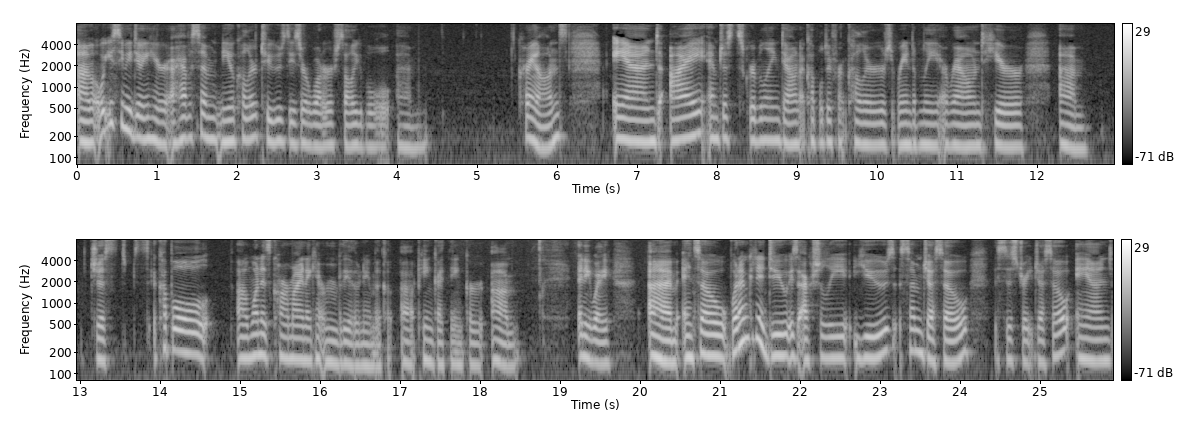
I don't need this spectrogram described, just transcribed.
um, what you see me doing here I have some Neocolor 2s these are water soluble um, crayons. And I am just scribbling down a couple different colors randomly around here. Um, just a couple uh, one is carmine. I can't remember the other name of the uh, pink I think or um, anyway um, and so what I'm going to do is actually use some gesso. This is straight gesso, and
